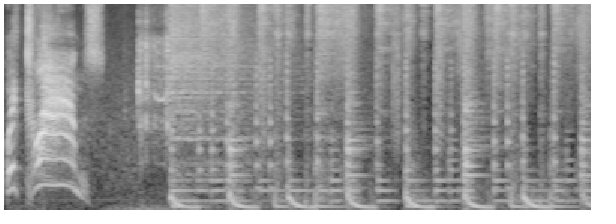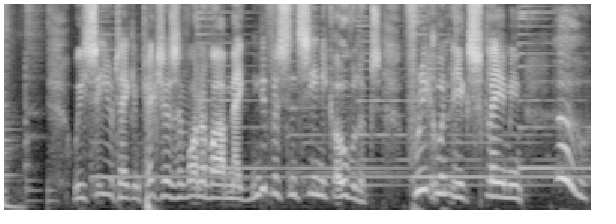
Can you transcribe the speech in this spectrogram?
with clams? We see you taking pictures of one of our magnificent scenic overlooks, frequently exclaiming, Oh,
